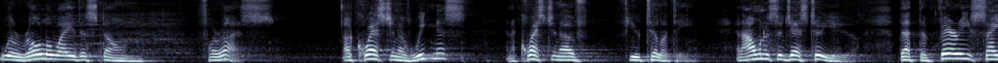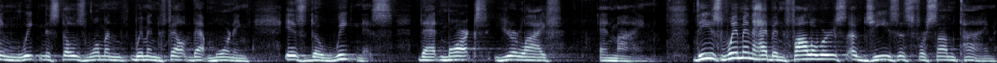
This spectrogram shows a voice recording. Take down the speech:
will roll away the stone for us? A question of weakness and a question of futility. And I want to suggest to you that the very same weakness those woman, women felt that morning is the weakness that marks your life and mine. These women had been followers of Jesus for some time.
